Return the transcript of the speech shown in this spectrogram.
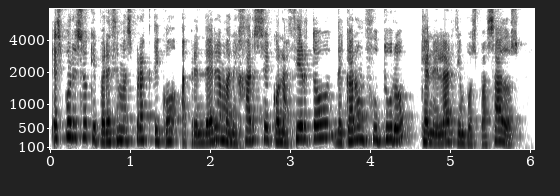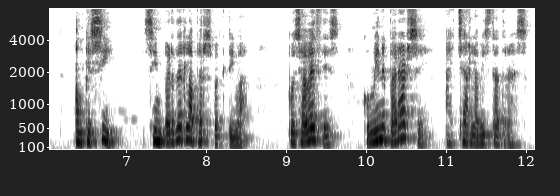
Es por eso que parece más práctico aprender a manejarse con acierto de cara a un futuro que anhelar tiempos pasados, aunque sí, sin perder la perspectiva, pues a veces conviene pararse a echar la vista atrás.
